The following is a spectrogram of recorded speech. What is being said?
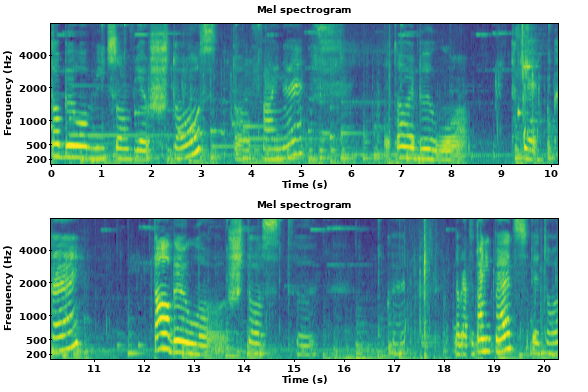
To było widzowie sztos. To fajne. To było takie ok. To było sztos. Okay. Dobra, Titanic Pets y, to.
